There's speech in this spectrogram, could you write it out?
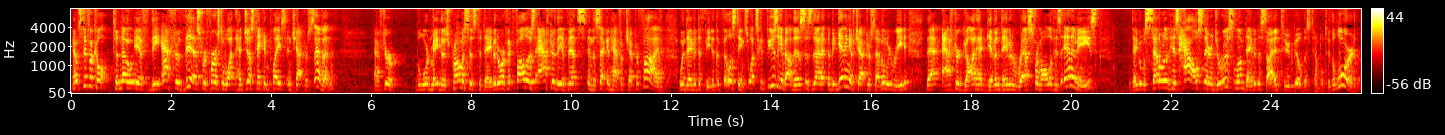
Now, it's difficult to know if the after this refers to what had just taken place in chapter 7, after the Lord made those promises to David, or if it follows after the events in the second half of chapter 5 when David defeated the Philistines. What's confusing about this is that at the beginning of chapter 7, we read that after God had given David rest from all of his enemies, David was settled in his house there in Jerusalem. David decided to build this temple to the Lord.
